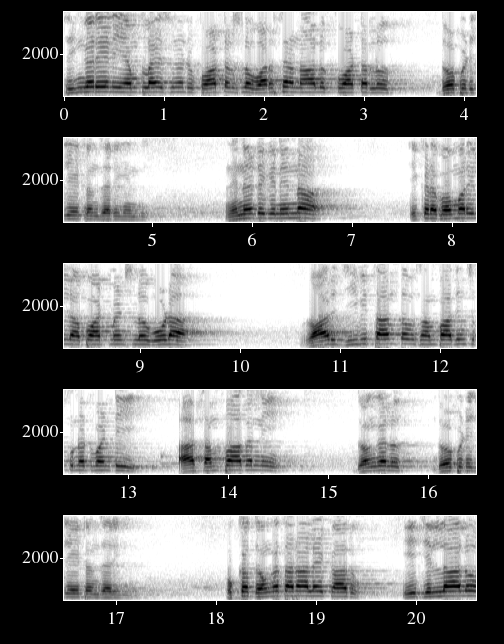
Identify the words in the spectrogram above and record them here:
సింగరేణి ఎంప్లాయీస్ ఉన్న క్వార్టర్స్లో వరుస నాలుగు క్వార్టర్లు దోపిడీ చేయటం జరిగింది. నిన్నటికి నిన్న ఇక్కడ బొమ్మరిల్లు అపార్ట్మెంట్స్లో కూడా వారు జీవితాంతం సంపాదించుకున్నటువంటి ఆ సంపాదనని దొంగలు దోపిడీ చేయటం జరిగింది. ఒక్క దొంగతనాలే కాదు ఈ జిల్లాలో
